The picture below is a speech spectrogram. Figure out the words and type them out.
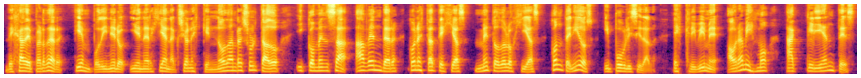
Deja de perder tiempo, dinero y energía en acciones que no dan resultado y comienza a vender con estrategias, metodologías, contenidos y publicidad. Escribime ahora mismo a clientes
